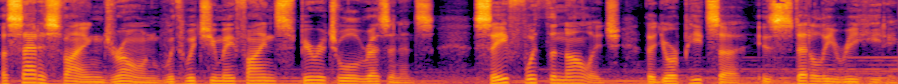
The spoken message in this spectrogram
a satisfying drone with which you may find spiritual resonance, safe with the knowledge that your pizza is steadily reheating.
